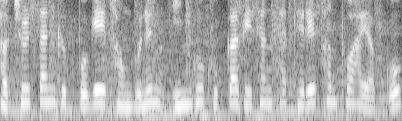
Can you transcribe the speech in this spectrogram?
저출산 극복에 정부는 인구 국가 비상사태를 선포하였고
